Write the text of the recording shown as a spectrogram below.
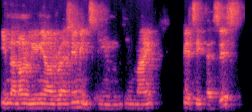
in the nonlinear regime in, in, in my PhD thesis.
